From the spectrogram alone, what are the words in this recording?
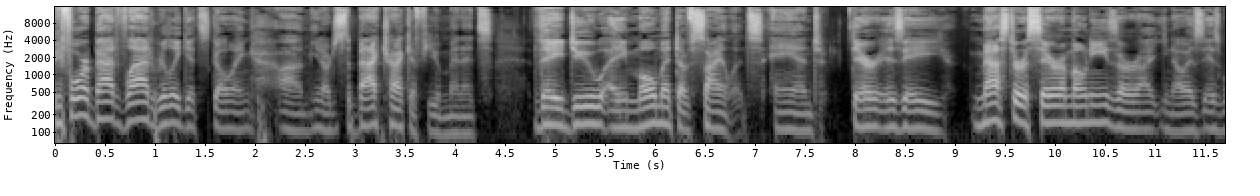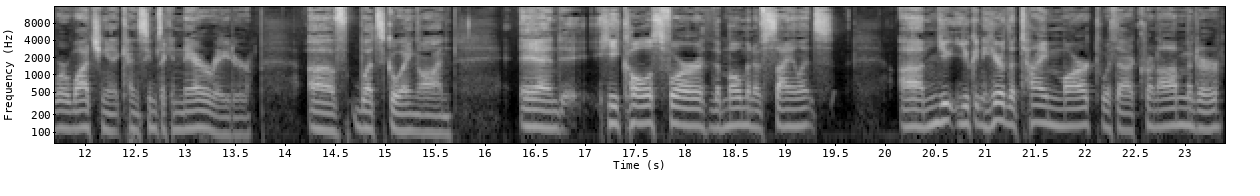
Before Bad Vlad really gets going um, you know just to backtrack a few minutes they do a moment of silence. And there is a master of ceremonies, or uh, you know, as as we're watching it, it kind of seems like a narrator of what's going on, and he calls for the moment of silence. Um, you you can hear the time marked with a chronometer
